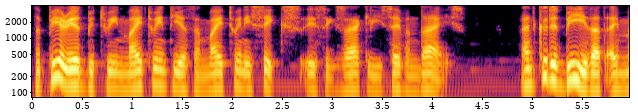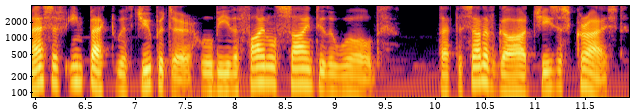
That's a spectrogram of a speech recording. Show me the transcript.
The period between May 20th and May 26th is exactly seven days. And could it be that a massive impact with Jupiter will be the final sign to the world that the Son of God, Jesus Christ,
